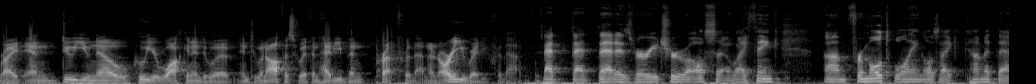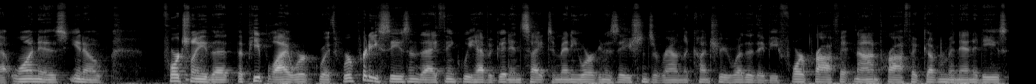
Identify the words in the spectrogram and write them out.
right? And do you know who you're walking into a into an office with, and have you been prepped for that? And are you ready for that? That that that is very true. Also, I think um, for multiple angles I could come at that. One is you know, fortunately the the people I work with we're pretty seasoned. That I think we have a good insight to many organizations around the country, whether they be for profit, nonprofit, government entities,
